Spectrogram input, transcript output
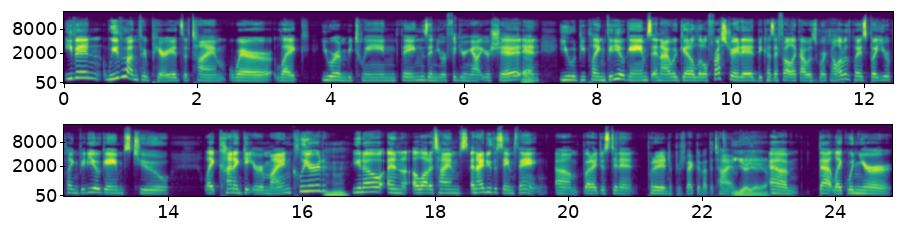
even we've gone through periods of time where like you were in between things and you were figuring out your shit and you would be playing video games and I would get a little frustrated because I felt like I was working all over the place, but you were playing video games to like kind of get your mind cleared, you know? And a lot of times and I do the same thing. Um, but I just didn't put it into perspective at the time Yeah, yeah, yeah. um, that like when you're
